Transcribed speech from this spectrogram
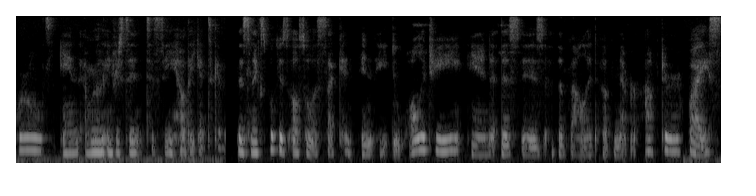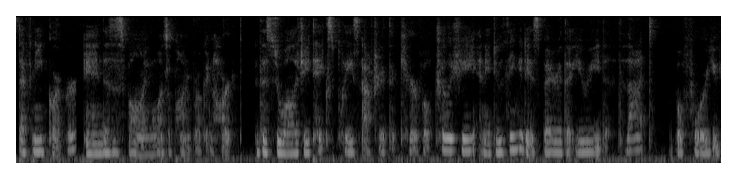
worlds and I'm really interested to see how they get together. This next book is also a second in a duology, and this is The Ballad of Never After by Stephanie Garber, and this is following Once Upon a Broken Heart. This duology takes place after the Caraval trilogy, and I do think it is better that you read that before you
